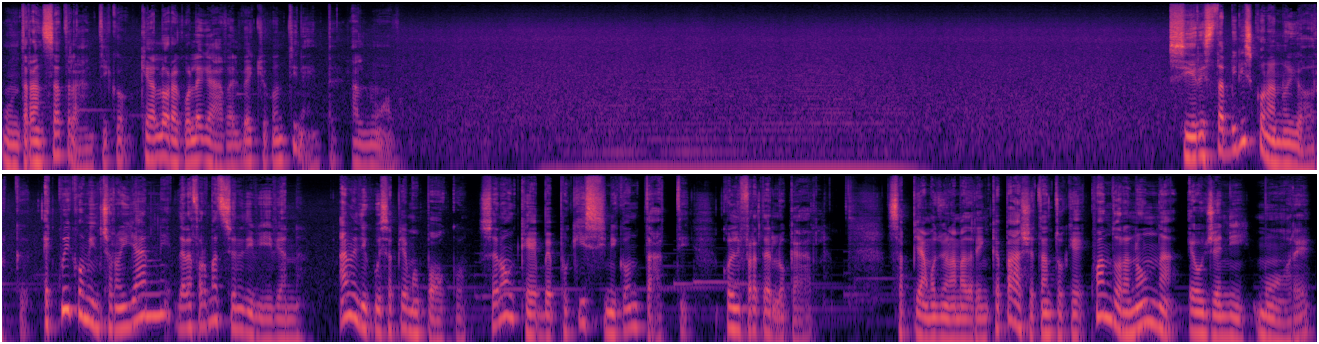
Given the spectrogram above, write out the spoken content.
un transatlantico che allora collegava il vecchio continente al nuovo. Si ristabiliscono a New York e qui cominciano gli anni della formazione di Vivian, anni di cui sappiamo poco, se non che ebbe pochissimi contatti con il fratello Carl. Sappiamo di una madre incapace, tanto che quando la nonna Eugenie muore,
